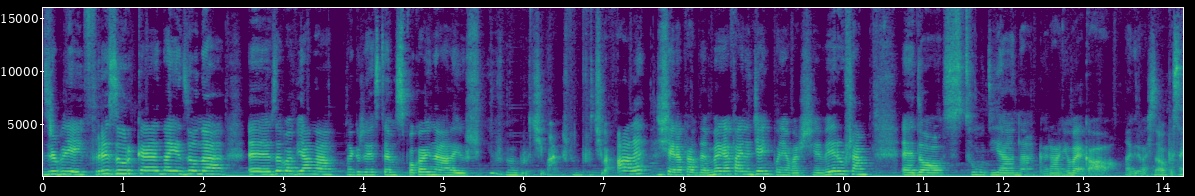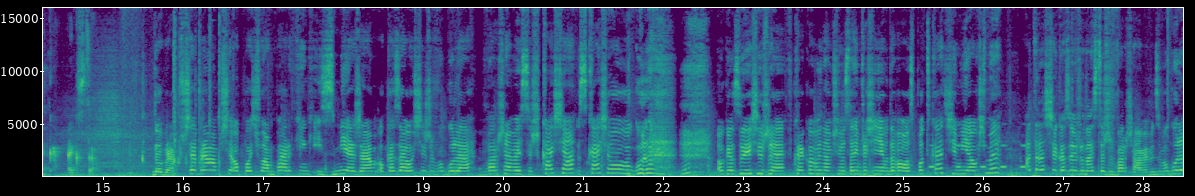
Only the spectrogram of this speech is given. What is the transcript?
Zrobili jej fryzurkę najedzona, e, zabawiana, także jestem spokojna, ale już, już bym wróciła, już bym wróciła. Ale dzisiaj naprawdę mega fajny dzień, ponieważ się wyruszam e, do studia nagraniowego. Nagrywać nową piosenkę. Ekstra. Dobra, przebrałam się, opłaciłam parking i zmierzam. Okazało się, że w ogóle w Warszawie jest też Kasia. Z Kasią w ogóle okazuje się, że w Krakowie nam się w ostatnim czasie nie udawało spotkać i mijałyśmy, a teraz się okazuje, że ona jest też w Warszawie, więc w ogóle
